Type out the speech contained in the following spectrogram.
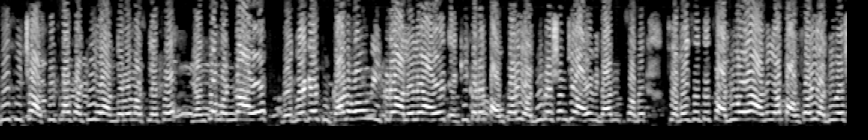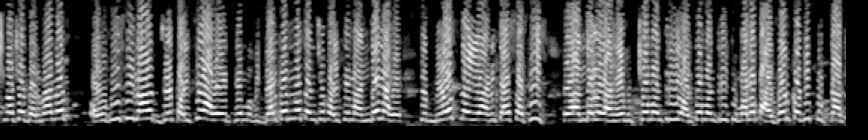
ओबीसीच्या अस्तित्वासाठी हे आंदोलन असल्याचं यांचं म्हणणं आहे. वेगवेगळ्या ठिकाणाहून इकडे आलेले आहेत. एकीकडे पावसाळी अधिवेशन जे आहे विधानसभे सभेचं ते चालू आहे आणि या पावसाळी अधिवेशनाच्या दरम्यानच ओबीसीला जे पैसे आहेत जे विद्यार्थ्यांना त्यांचे पैसे मानधन आहे ते मिळत नाही आणि त्यासाठीच हे आंदोलन आहे. मुख्यमंत्री अर्थमंत्री तुम्हाला पाझर कधी फुटणार?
